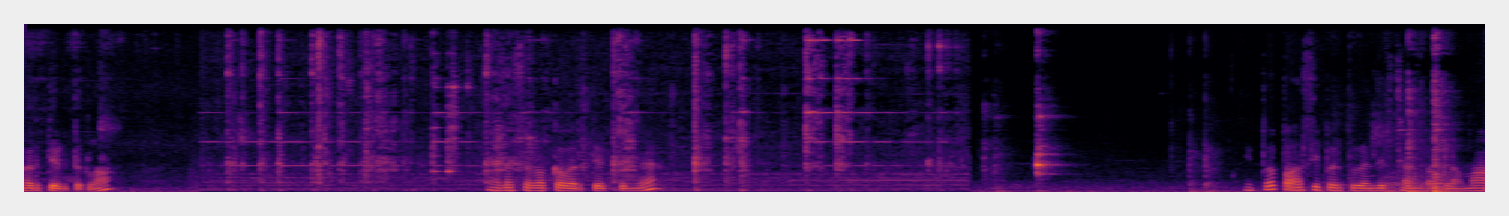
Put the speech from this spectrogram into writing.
வறுத்து எடுத்துக்கலாம். நல்லா சிவக்க வறுத்து எடுத்துங்க. இப்போ பாசிப்பருப்பு வெந்துருச்சான்னு பார்க்கலாமா?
